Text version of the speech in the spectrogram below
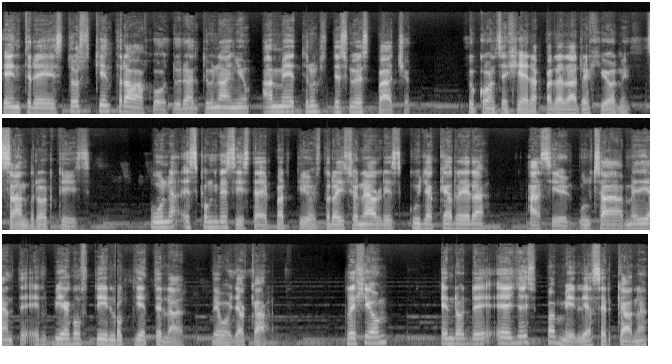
Entre estos, quien trabajó durante un año a metros de su despacho, su consejera para las regiones, Sandra Ortiz, una excongresista de partidos tradicionales cuya carrera ha sido impulsada mediante el viejo estilo clientelar de Boyacá, región en donde ella y su familia cercana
